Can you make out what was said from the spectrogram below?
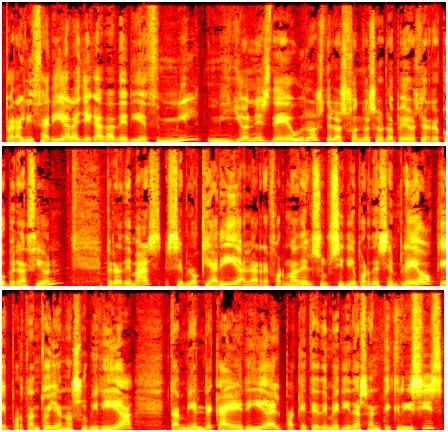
paralizaría la llegada de 10.000 millones de euros de los fondos europeos de recuperación, pero además se bloquearía la reforma del subsidio por desempleo, que por tanto ya no subiría. También decaería el paquete de medidas anticrisis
